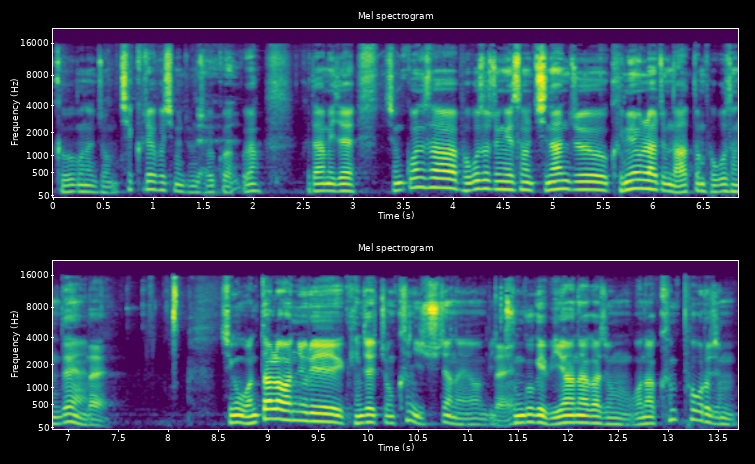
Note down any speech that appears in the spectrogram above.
그 부분은 좀 체크를 해보시면 좀 좋을 것 같고요. 그 다음에 이제 증권사 보고서 중에서는 지난주 금요일 날 좀 나왔던 보고서인데 네. 지금 원 달러 환율이 굉장히 좀 큰 이슈잖아요. 미- 네. 중국의 위안화가 좀 워낙 큰 폭으로 좀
